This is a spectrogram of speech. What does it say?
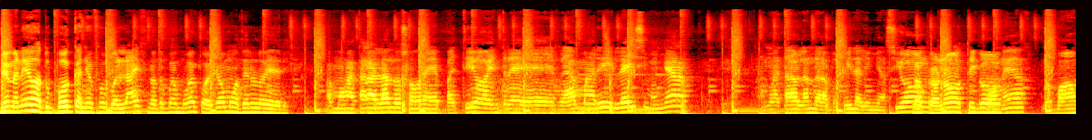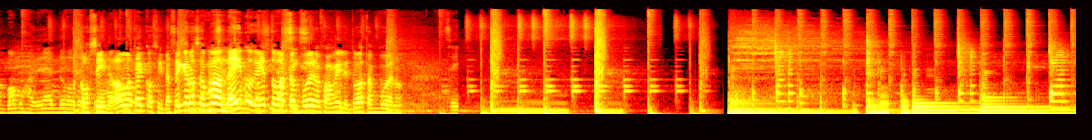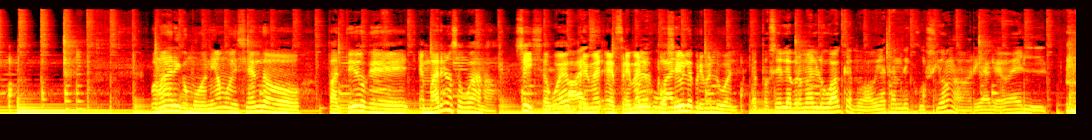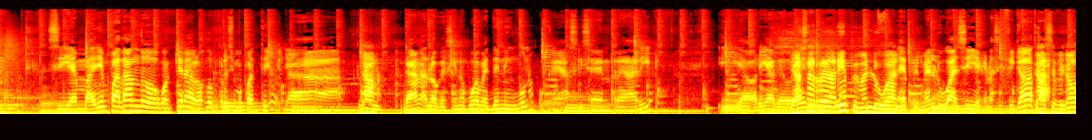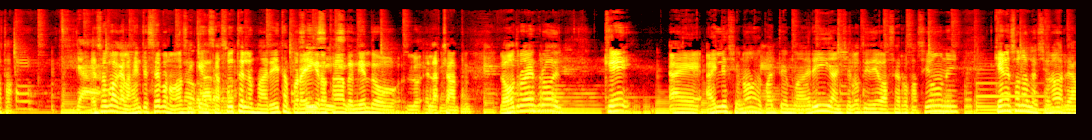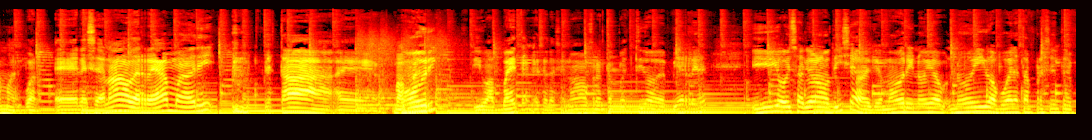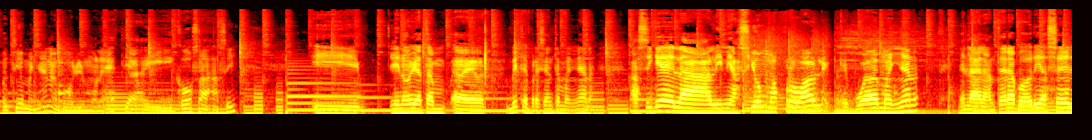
Bienvenidos a tu podcast New Football Life. No te puedes mover porque aquí vamos a tenerlo de Vamos a estar hablando sobre el partido entre Real Madrid y Leipzig mañana. Vamos a estar hablando de la posible alineación. los pronósticos, monedas. Vamos, vamos a tirar dos o tres cositas. Vamos a estar cositas. Así que no se muevan de ahí porque esto va a estar sí, bueno, familia. Esto va a estar bueno. Sí. Bueno, Eri, como veníamos diciendo, partido que en Madrid no se juega nada. Sí, se juega ver, primer, el primer posible primer lugar. El posible primer lugar que todavía está en discusión. Habría que ver si en Madrid empatando cualquiera de los dos próximos partidos ya Gana. gana. Lo que sí no puede perder ninguno porque así se enredaría. Y habría que ver. Ya se enredaría el primer lugar. El primer lugar, sí, el clasificado está. Clasificado está. Ya. Eso para que la gente sepa, no a No, que claro, se asusten los madridistas por ahí Sí, que no sí, están sí. atendiendo lo- en las Champions. Lo otro es, brother, que eh, hay lesionados de parte de Madrid, Ancelotti debe hacer rotaciones. ¿Quiénes son los lesionados de Real Madrid? Bueno, el lesionado de Real Madrid está eh. Modri y Valverde, que se lesionó frente al partido del viernes. Y hoy salió la noticia de que Modri no iba, no iba a poder estar presente en el partido de mañana por molestias y cosas así. Y, no iba a estar, eh, viste, presente mañana. Así que la alineación más probable que pueda haber mañana en la delantera podría ser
